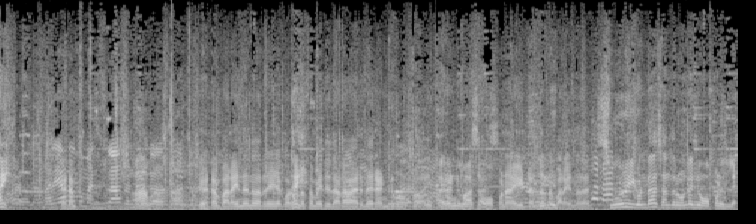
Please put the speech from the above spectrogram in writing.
ഹൈ. ചേട്ടൻ ചേട്ടൻ പറയുന്നതെന്ന് പറഞ്ഞു കഴിഞ്ഞാൽ കൊറോണ സമയത്ത് ഇത് അടവായിരുന്നു മാസം മാസമായി രണ്ടു മാസം ഓപ്പൺ ആയിട്ടെന്നാണ് പറയുന്നത്. സൂര്യ കൊണ്ട് ചന്ദ്രൻ കൊണ്ട് ഇനി ഓപ്പൺ ഇല്ലേ.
